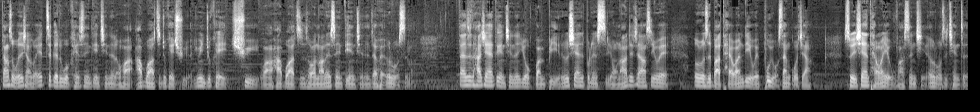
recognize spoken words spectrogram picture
当时我就想说，哎，这个如果可以申请电子签证的话，阿布哈兹就可以去了，因为你就可以去往阿布哈兹之后，然后再申请电子签证再回俄罗斯嘛。但是他现在电子签证又关闭了，就现在是不能使用，然后再加上是因为俄罗斯把台湾列为不友善国家，所以现在台湾也无法申请俄罗斯签证，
